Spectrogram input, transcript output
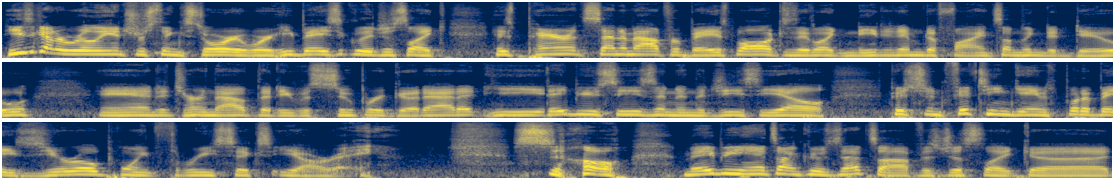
he's got a really interesting story where he basically just like his parents sent him out for baseball because they like needed him to find something to do, and it turned out that he was super good at it. He debut season in the GCL pitched in 15 games, put up a 0.36 ERA. So maybe Anton Kuznetsov is just like uh,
